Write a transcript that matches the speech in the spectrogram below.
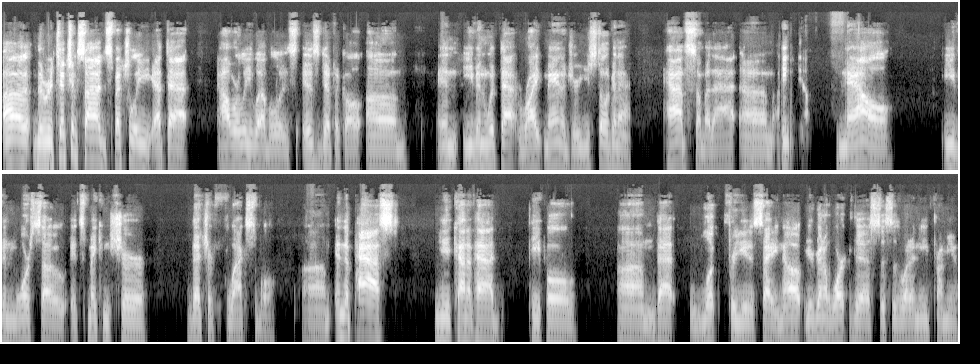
Uh, the retention side, especially at that hourly level, is is difficult. Um, and even with that right manager, you're still gonna have some of that. Um, I think now, even more so, it's making sure that you're flexible. Um, in the past, you kind of had people um, that look for you to say, no, you're going to work this. This is what I need from you.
